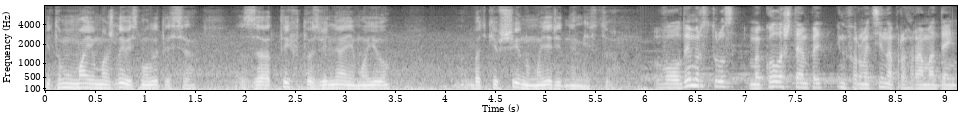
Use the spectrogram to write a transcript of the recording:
і тому маю можливість молитися за тих, хто звільняє мою батьківщину, моє рідне місто. Володимир Струс, Микола Штемпель. Інформаційна програма День.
